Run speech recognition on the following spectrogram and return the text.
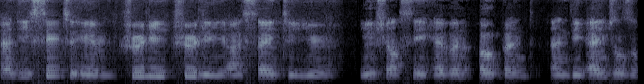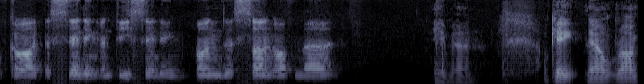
And he said to him, Truly, truly, I say to you, you shall see heaven opened and the angels of God ascending and descending on the Son of Man. Amen. Okay, now, Ron,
